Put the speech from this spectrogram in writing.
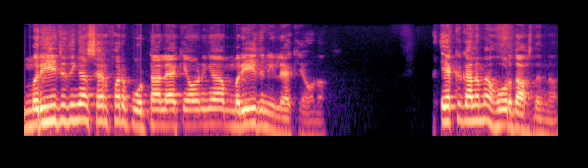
ਮਰੀਜ਼ ਦੀਆਂ ਸਿਰਫ ਰਿਪੋਰਟਾਂ ਲੈ ਕੇ ਆਉਣੀਆਂ, ਮਰੀਜ਼ ਨਹੀਂ ਲੈ ਕੇ ਆਉਣਾ। ਇੱਕ ਗੱਲ ਮੈਂ ਹੋਰ ਦੱਸ ਦਿੰਦਾ।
